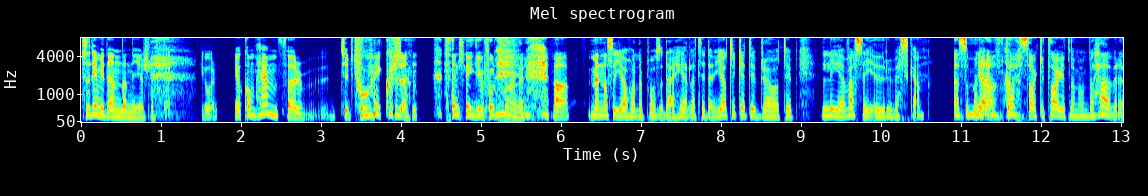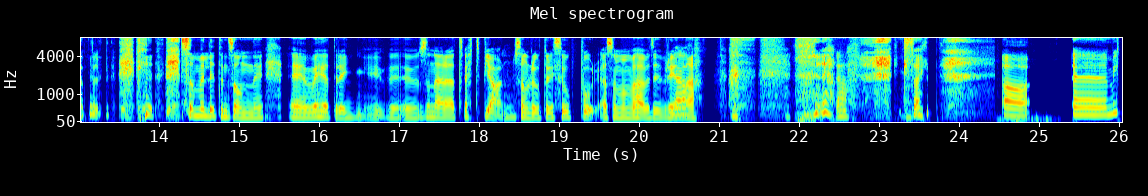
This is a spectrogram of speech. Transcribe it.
Så det är mitt enda nyårslöfte i år. Jag kom hem för typ två veckor sedan. Den ligger fortfarande. Ja, Men alltså jag håller på sådär hela tiden. Jag tycker att det är bra att typ leva sig ur väskan. Alltså man Ja. hämtar saker taget när man behöver den. Typ. som en liten sån, eh, vad heter det, eh, sån där tvättbjörn som rotar i sopor. Alltså man behöver typ rena... Ja. Exakt. Ja, eh, mitt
